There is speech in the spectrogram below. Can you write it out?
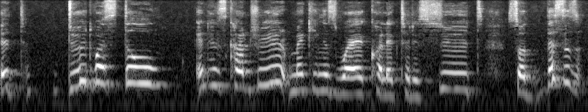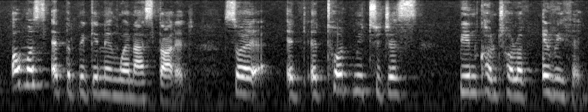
it, dude was still in his country, making his way, collected his suit. So this is almost at the beginning when I started. So it, it taught me to just be in control of everything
